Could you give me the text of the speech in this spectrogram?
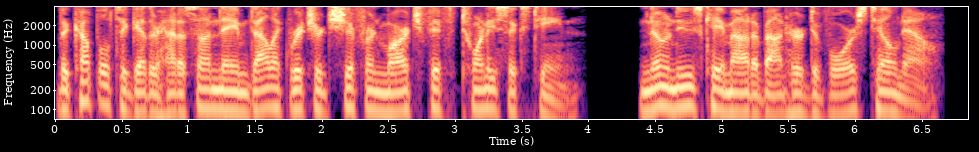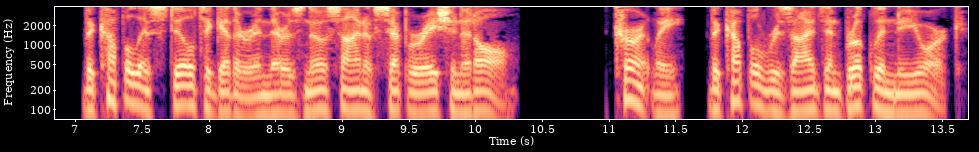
The couple together had a son named Alec Richard Shifrin March 5, 2016. No news came out about her divorce till now. The couple is still together and there is no sign of separation at all. Currently, the couple resides in Brooklyn, New York.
